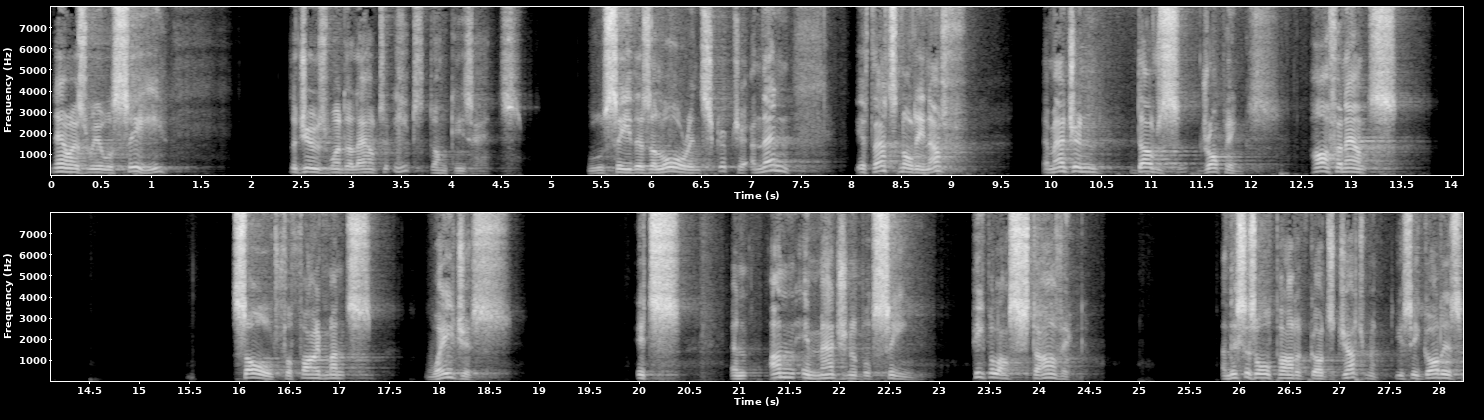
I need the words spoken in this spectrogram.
Now, as we will see, the Jews weren't allowed to eat donkeys' heads. We'll see there's a law in Scripture. And then, if that's not enough, imagine doves' droppings, half an ounce, sold for five months' wages. It's an unimaginable scene. People are starving. And this is all part of God's judgment. You see, God is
